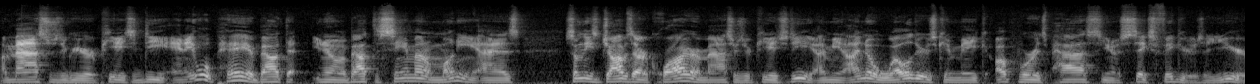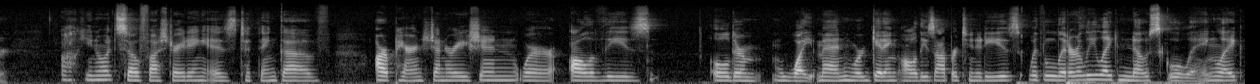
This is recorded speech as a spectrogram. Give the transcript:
a master's degree or a PhD, and it will pay about that. You know, about the same amount of money as some of these jobs that require a master's or PhD. I mean, I know welders can make upwards past, you know, six figures a year. Oh, you know what's so frustrating is to think of our parents' generation where all of these older white men were getting all these opportunities with literally like no schooling. Like,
